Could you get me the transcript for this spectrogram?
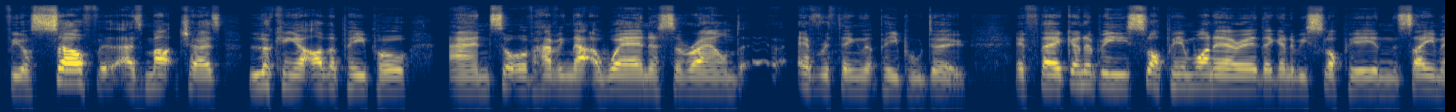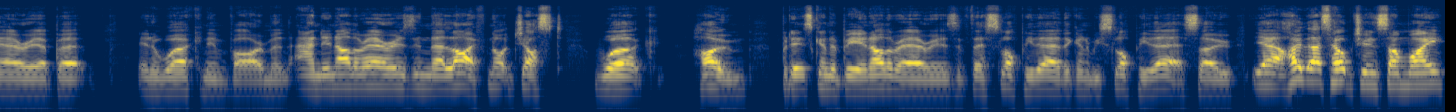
for yourself as much as looking at other people and sort of having that awareness around everything that people do. If they're going to be sloppy in one area, they're going to be sloppy in the same area, but in a working environment and in other areas in their life, not just work, home, but it's going to be in other areas. If they're sloppy there, they're going to be sloppy there. So, yeah, I hope that's helped you in some way.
